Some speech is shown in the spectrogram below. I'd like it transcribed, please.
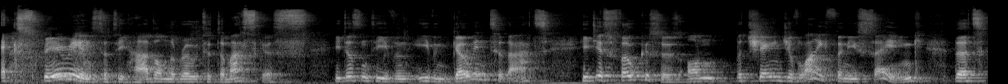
experience that he had on the road to Damascus, he doesn't even, even go into that. He just focuses on the change of life, and he's saying that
